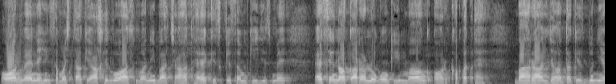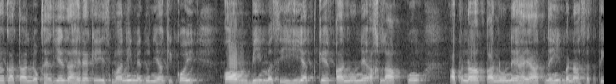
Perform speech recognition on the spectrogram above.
اور میں نہیں سمجھتا کہ آخر وہ آسمانی بادشاہت ہے کس قسم کی، جس میں ایسے ناکارہ لوگوں کی مانگ اور کھپت ہے۔ بہرحال، جہاں تک اس دنیا کا تعلق ہے، یہ ظاہر ہے کہ اس معنی میں دنیا کی کوئی قوم بھی مسیحیت کے قانون اخلاق کو اپنا قانون حیات نہیں بنا سکتی،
